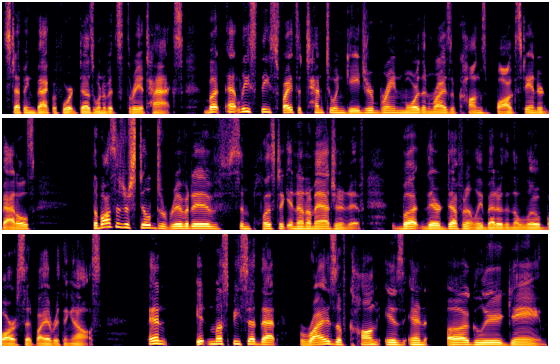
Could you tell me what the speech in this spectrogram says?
stepping back before it does one of its three attacks. But at least these fights attempt to engage your brain more than Rise of Kong's bog standard battles. The bosses are still derivative, simplistic, and unimaginative, but they're definitely better than the low bar set by everything else. And it must be said that Rise of Kong is an ugly game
